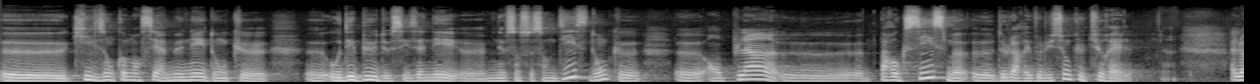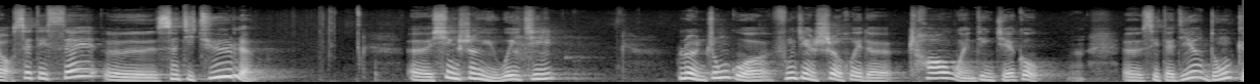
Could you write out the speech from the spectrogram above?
qu'ils ont commencé à mener donc euh, au début de ces années 1970, euh, donc euh, en plein paroxysme de la révolution culturelle. Alors cet essai s'intitule Xingsheng yu Weiji, c'est-à-dire donc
